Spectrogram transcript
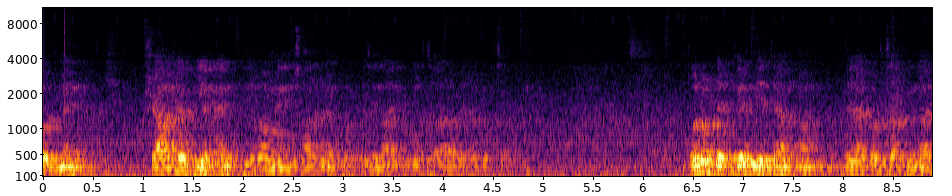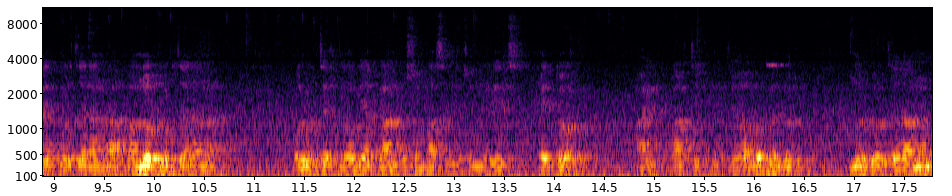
որ մենք շահագրգիռ ենք եւ ամեն ինչ անել ենք, որպեսզի նայեք գործարանը վերագործատվի։ Բոլոր դեպքերում, եթե անգամ վերագործարկվի նայեք գործարանը, ապա նոր գործարանը բոլոր տեխնոլոգիական ուսումնասիրություններից հետո այն կարծիքն է ձևավորվում է, որ նոր գործարանում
